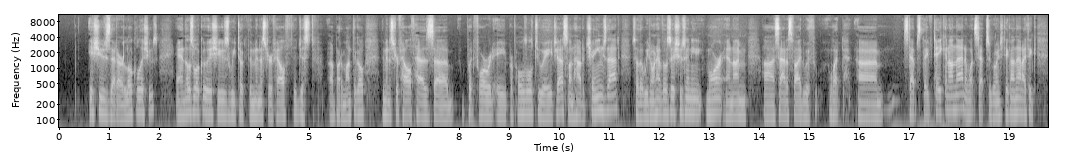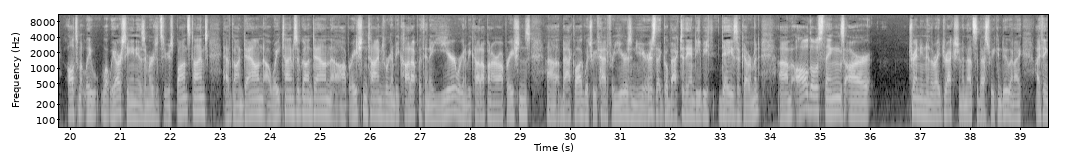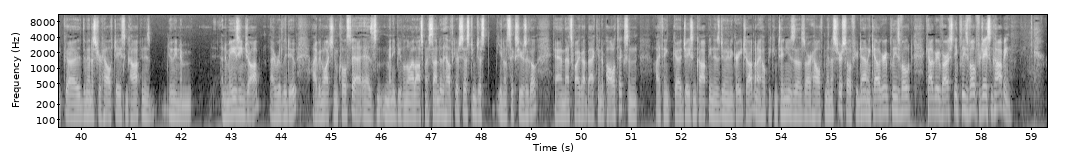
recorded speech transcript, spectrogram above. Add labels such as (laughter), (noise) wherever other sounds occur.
issues that are local issues. And those local issues, we took the Minister of Health just about a month ago. The Minister of Health has uh, put forward a proposal to AHS on how to change that so that we don't have those issues anymore. And I'm uh, satisfied with what um, steps they've taken on that and what steps they're going to take on that. I think ultimately what we are seeing is emergency response times have gone down, uh, wait times have gone down, uh, operation times we're going to be caught up within a year. We're going to be caught up on our operations uh, backlog, which we've had for years and years that go back to the NDP days of government. Um, all those things are trending in the right direction, and that's the best we can do. And I, I think uh, the Minister of Health, Jason Copping, is doing an amazing job. I really do. I've been watching him closely. As many people know, I lost my son to the healthcare system just you know six years ago, and that's why I got back into politics. And I think uh, Jason Copping is doing a great job, and I hope he continues as our health minister. So if you're down in Calgary, please vote Calgary Varsity. Please vote for Jason Copping.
